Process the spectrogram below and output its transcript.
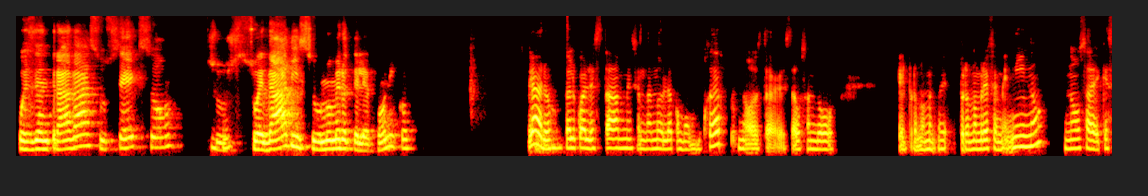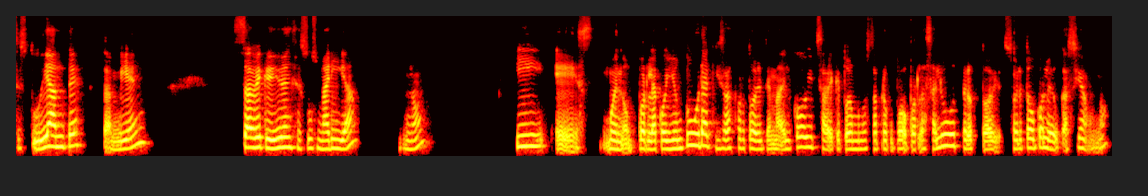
Pues de entrada su sexo, su, su edad y su número telefónico. Claro, tal cual está mencionándola como mujer, ¿no? está, está usando el pronombre, femenino, ¿no? sabe que es estudiante también, sabe que vive en Jesús María, ¿no? Y es, bueno, por la coyuntura, quizás por todo el tema del COVID, sabe que todo el mundo está preocupado por la salud, pero sobre todo por la educación, ¿no?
